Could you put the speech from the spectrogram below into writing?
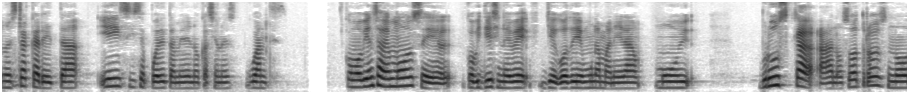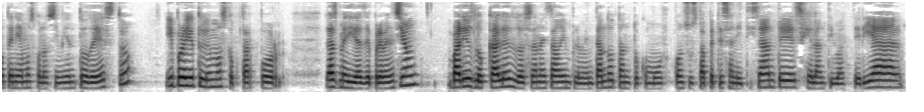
nuestra careta y si se puede también en ocasiones guantes. Como bien sabemos, el COVID-19 llegó de una manera muy brusca a nosotros, no teníamos conocimiento de esto y por ello tuvimos que optar por las medidas de prevención. Varios locales los han estado implementando tanto como con sus tapetes sanitizantes, gel antibacterial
